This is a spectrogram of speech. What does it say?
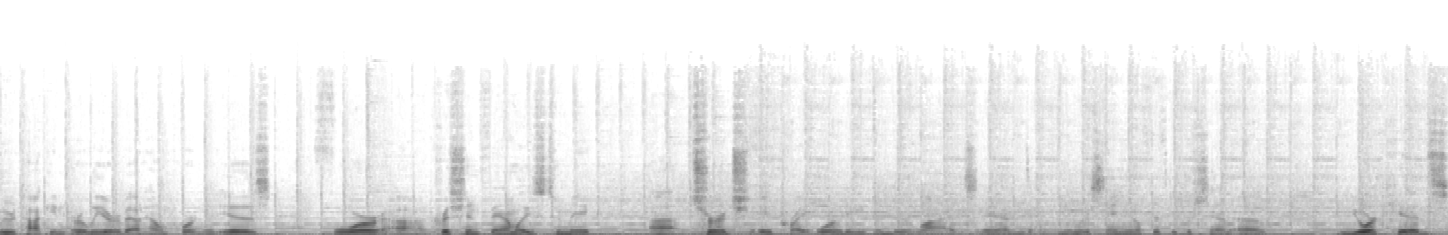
we were talking earlier about how important it is for uh, Christian families to make uh, church a priority in their lives. And you were saying, you know, 50% of your kids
